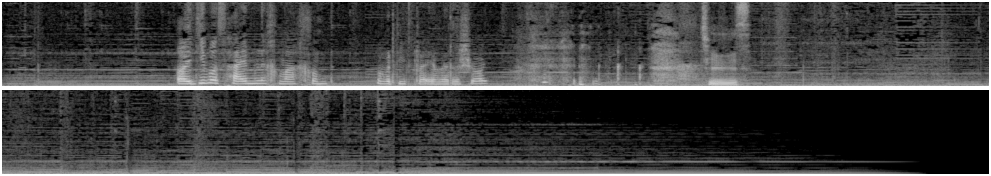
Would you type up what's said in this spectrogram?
Auch die, die es heimlich machen, über die freuen wir uns schon. Tschüss.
